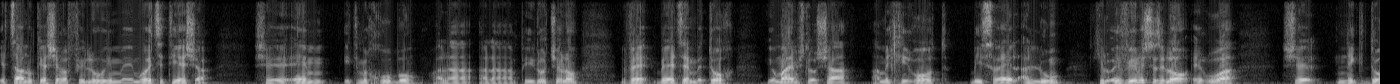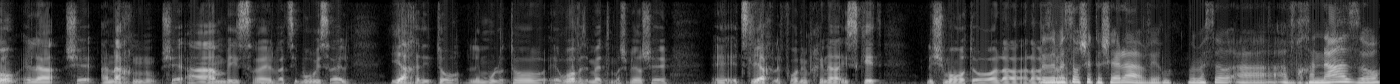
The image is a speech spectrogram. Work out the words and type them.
יצרנו קשר אפילו עם אה, מועצת יש"ע, שהם יתמכו בו על, ה, על הפעילות שלו, ובעצם בתוך יומיים שלושה המכירות בישראל עלו, כאילו הבינו שזה לא אירוע שנגדו, אלא שאנחנו, שהעם בישראל והציבור בישראל יחד איתו למול אותו אירוע, וזה באמת משבר שהצליח, לפחות מבחינה עסקית, לשמור אותו על, ה, על וזה הרגליים. מסר שקשה להעביר. זה מסר, ההבחנה הזו,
